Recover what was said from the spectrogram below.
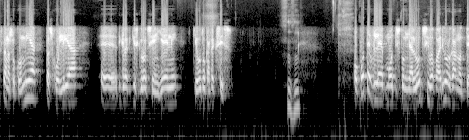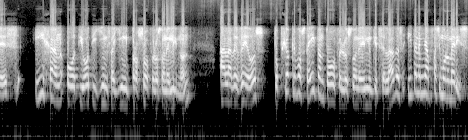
στα νοσοκομεία, τα σχολεία, ε, την κρατική συγκρότηση εν γέννη και ούτω καθεξής. Οπότε βλέπουμε ότι στο μυαλό τους οι βαβαροί οργανωτές είχαν ότι ό,τι γίνει θα γίνει προς όφελος των Ελλήνων, αλλά βεβαίως το πιο ακριβώς θα ήταν το όφελος των Ελλήνων και της Ελλάδας ήταν μια απόφαση μονομερής.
